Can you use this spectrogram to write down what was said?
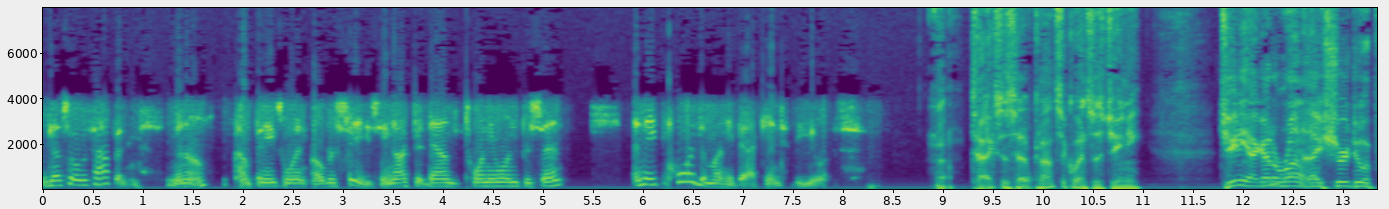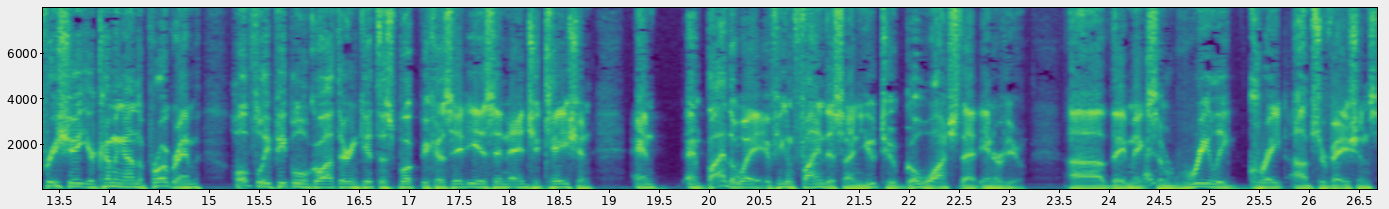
guess what was happening? You know, companies went overseas. He knocked it down to twenty one percent, and they poured the money back into the U.S. well, taxes have consequences, Jeannie. Jeannie, I got to run. I sure do appreciate your coming on the program. Hopefully, people will go out there and get this book because it is an education. And and by the way, if you can find this on YouTube, go watch that interview. Uh, they make some really great observations.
